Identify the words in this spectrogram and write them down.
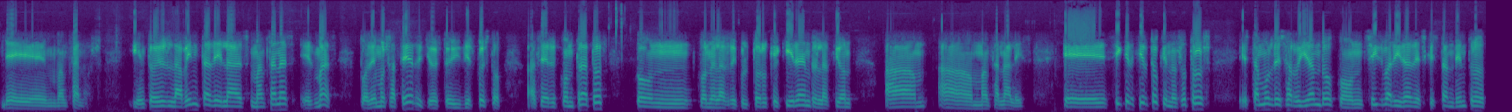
de manzanos. Y entonces la venta de las manzanas, es más, podemos hacer, yo estoy dispuesto a hacer contratos con, con el agricultor que quiera en relación a, manzanales. Eh, sí que es cierto que nosotros estamos desarrollando con seis variedades que están dentro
